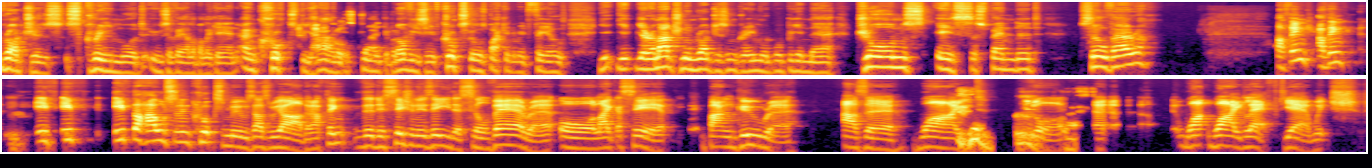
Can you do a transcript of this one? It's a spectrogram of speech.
Rogers, Greenwood, who's available again, and Crooks behind the striker. But obviously, if Crooks goes back into midfield, you, you, you're imagining Rogers and Greenwood will be in there. Jones is suspended. Silvera, I think I think if if if the Howson and Crooks moves as we are, then I think the decision is either Silvera or, like I say, Bangura as a wide, you know, uh, wide left. Yeah, which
